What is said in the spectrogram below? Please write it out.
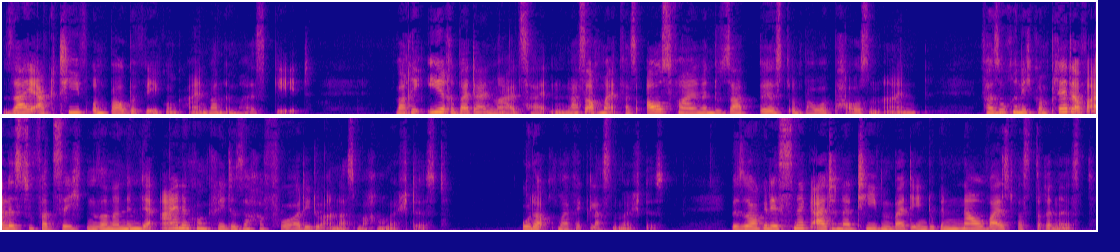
Sei aktiv und bau Bewegung ein, wann immer es geht. Variiere bei deinen Mahlzeiten. Lass auch mal etwas ausfallen, wenn du satt bist und baue Pausen ein. Versuche nicht komplett auf alles zu verzichten, sondern nimm dir eine konkrete Sache vor, die du anders machen möchtest. Oder auch mal weglassen möchtest. Besorge dir Snack-Alternativen, bei denen du genau weißt, was drin ist.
